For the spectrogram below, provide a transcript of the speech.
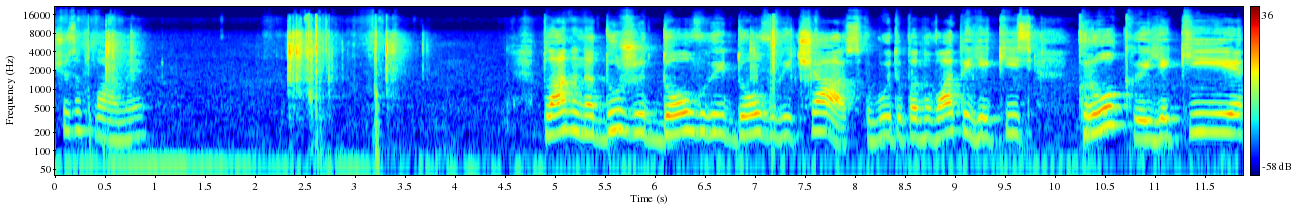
Що за плани? Плани на дуже довгий довгий час. Ви будете планувати якісь кроки, які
